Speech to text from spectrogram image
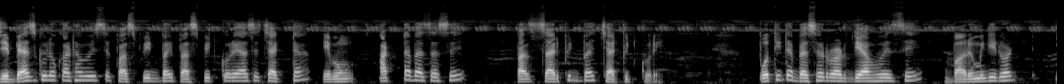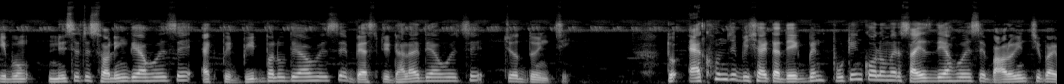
যে ব্যাচগুলো কাটা হয়েছে, পাঁচ ফিট বাই পাঁচ ফিট করে আছে চারটা এবং আটটা ব্যাচ আছে পাঁচ, চার ফিট বাই চার ফিট করে। প্রতিটা ব্যাচের রড দেওয়া হয়েছে বারো মিলি রড এবং নিচেতে সলিং দেওয়া হয়েছে, এক ফিট বিট বালু দেওয়া হয়েছে, ব্যাচটি ঢালাই দেওয়া হয়েছে চোদ্দ ইঞ্চি। তো এখন যে বিষয়টা দেখবেন, পুটিং কলমের সাইজ দেওয়া হয়েছে বারো ইঞ্চি বাই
